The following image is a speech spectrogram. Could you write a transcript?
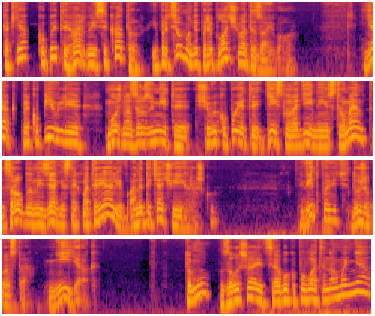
Так як купити гарний секатор і при цьому не переплачувати зайвого? Як при купівлі можна зрозуміти, що ви купуєте дійсно надійний інструмент, зроблений з якісних матеріалів, а не дитячу іграшку? Відповідь дуже проста: ніяк. Тому залишається або купувати навмання,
